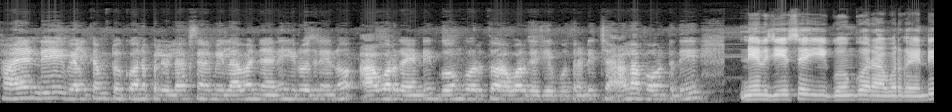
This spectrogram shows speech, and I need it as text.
హాయ్ అండి వెల్కమ్ టు కోనపల్లి విలాక్స్ అని మీ లావణ్య అని ఈరోజు నేను ఆవరగాయ అండి గోంగూరతో ఆవరగాయ చేయబోతున్నానండి. చాలా బాగుంటుంది. నేను చేసే ఈ గోంగూర ఆవరగాయ అండి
